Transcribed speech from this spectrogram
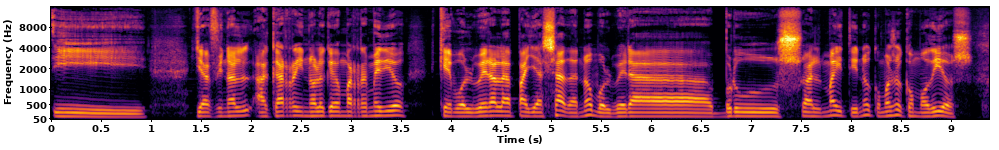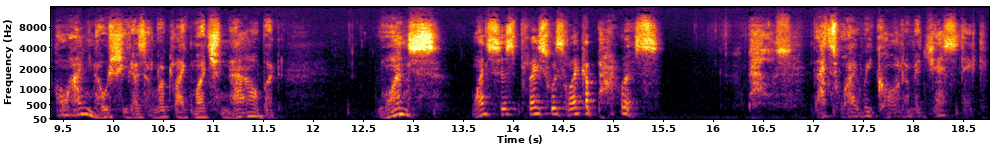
y, y al final a Carrey no le quedó más remedio que volver a la payasada, ¿no? Volver a Bruce Almighty, ¿no? Como eso, como Dios. Oh, I know she doesn't look like much now, but once, once this place was like a palace. Palace. That's why we called her majestic.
